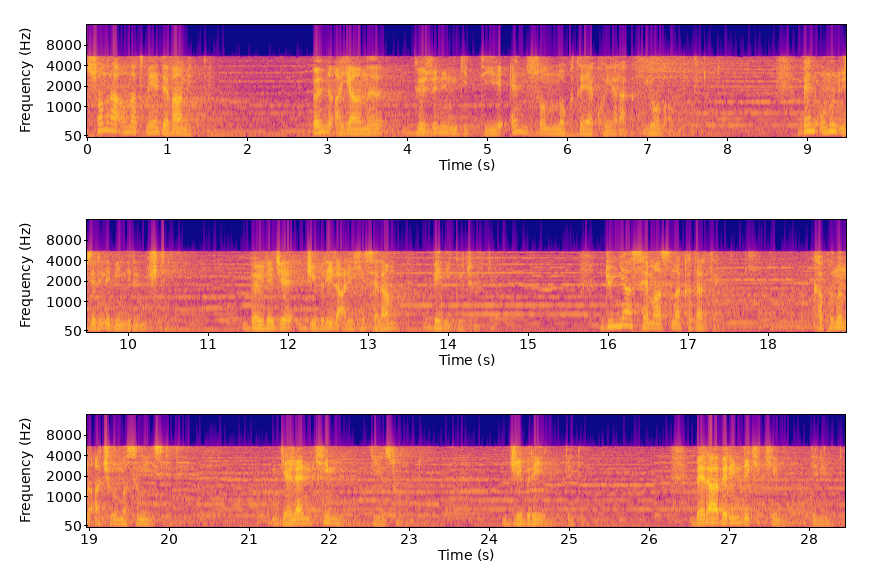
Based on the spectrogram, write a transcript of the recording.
Sonra anlatmaya devam etti. Ön ayağını gözünün gittiği en son noktaya koyarak yol alıyordu. Ben onun üzerine bindirilmiştim. Böylece Cibril aleyhisselam beni götürdü. Dünya semasına kadar geldik. Kapının açılmasını istedi. Gelen kim diye soruldu. Cibril dedi. Beraberindeki kim denildi.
